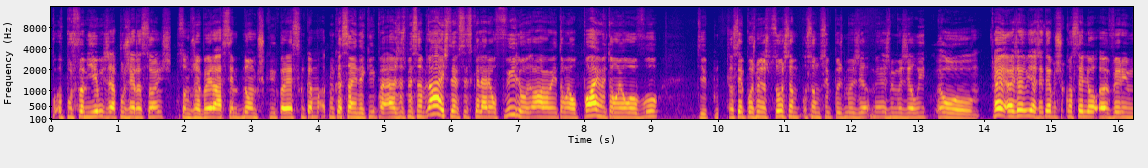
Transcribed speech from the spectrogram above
por, por famílias, já por gerações. Somos a beira, há sempre nomes que parece que nunca, nunca saem daqui. Às vezes pensamos, ah, isto deve ser se calhar é o filho, ou então é o pai, ou então é o avô. Tipo, são sempre as mesmas pessoas, são, são sempre as mesmas, as mesmas elites. Ou, é, já até vos aconselho a verem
